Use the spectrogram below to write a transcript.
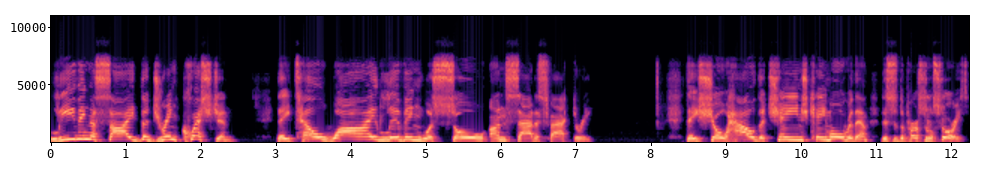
leaving aside the drink question. They tell why living was so unsatisfactory. They show how the change came over them. This is the personal stories.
